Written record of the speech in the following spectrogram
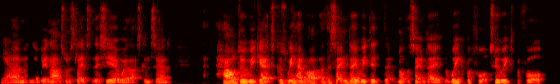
Yeah. Um, and there'll be announcements later this year where that's concerned. How do we get? Because we had uh, the same day we did not the same day, the week before, two weeks before,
